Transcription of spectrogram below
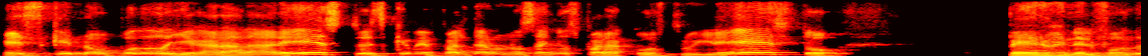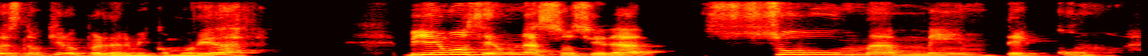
es que no puedo llegar a dar esto, es que me faltan unos años para construir esto. Pero en el fondo es no quiero perder mi comodidad. Vivimos en una sociedad sumamente cómoda.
